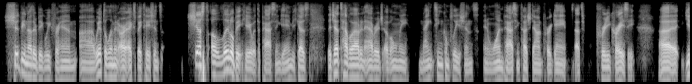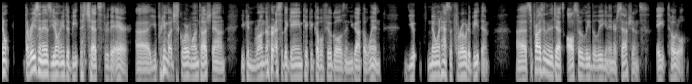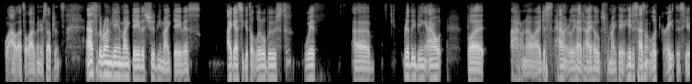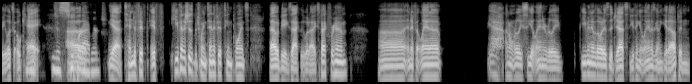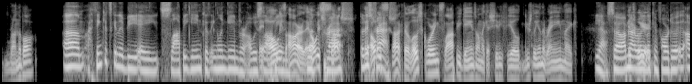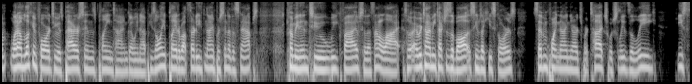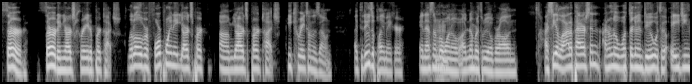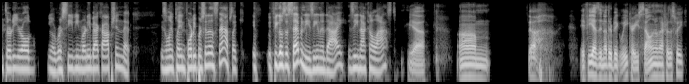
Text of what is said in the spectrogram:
Should be another big week for him. Uh, we have to limit our expectations just a little bit here with the passing game because the Jets have allowed an average of only 19 completions and one passing touchdown per game. That's pretty crazy. Uh, you don't. The reason is you don't need to beat the Jets through the air. Uh, you pretty much score one touchdown. You can run the rest of the game, kick a couple field goals, and you got the win. You no one has to throw to beat them. Uh, surprisingly, the Jets also lead the league in interceptions, eight total. Wow, that's a lot of interceptions. As for the run game, Mike Davis should be Mike Davis. I guess he gets a little boost with uh, Ridley being out, but I don't know. I just haven't really had high hopes for Mike Davis. He just hasn't looked great this year. He looks okay. He's just super uh, average. Yeah, 10 to 15. If he finishes between 10 and 15 points, that would be exactly what I expect for him. Uh, and if Atlanta, yeah, I don't really see Atlanta really, even though it is the Jets, do you think Atlanta's going to get up and run the ball? Um, I think it's gonna be a sloppy game because England games are always They sloppy. always are. They always suck. trash. They're They just trash. suck. They're low scoring, sloppy games on like a shitty field, usually in the rain. Like, Yeah, so I'm not really weird. looking forward to it. Um, what I'm looking forward to is Patterson's playing time going up. He's only played about 39% of the snaps coming into week five, so that's not a lot. So every time he touches the ball, it seems like he scores 7.9 yards per touch, which leads the league. He's third, third in yards created per touch, a little over 4.8 yards per um, yards per touch he creates on his own. Like the dude's a playmaker, and that's number Mhm. one, uh, number three overall. And I see a lot of Patterson. I don't know what they're gonna do with the aging 30 year old, you know, receiving running back option that is only playing 40% of the snaps. Like if if he goes to 70, is he gonna die? Is he not gonna last? yeah. Um, ugh. if he has another big week, are you selling him after this week?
